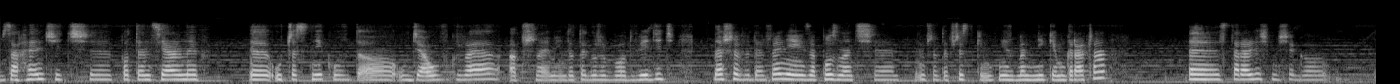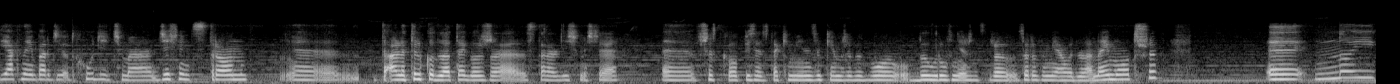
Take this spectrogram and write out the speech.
zachęcić potencjalnych uczestników do udziału w grze, a przynajmniej do tego, żeby odwiedzić nasze wydarzenie i zapoznać się przede wszystkim z niezbędnikiem gracza. Staraliśmy się go jak najbardziej odchudzić. Ma 10 stron, ale tylko dlatego, że staraliśmy się E, wszystko opisać takim językiem, żeby było, był również zrozumiały dla najmłodszych. E, no i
